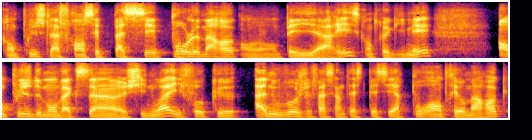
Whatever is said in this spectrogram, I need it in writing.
qu'en plus la France est passée pour le Maroc en pays à risque entre guillemets en plus de mon vaccin euh, chinois, il faut que à nouveau je fasse un test PCR pour rentrer au Maroc.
